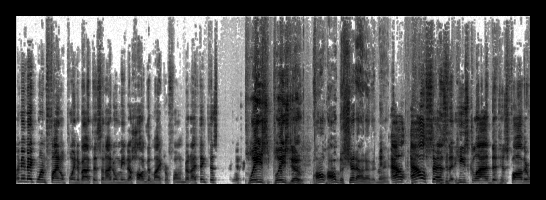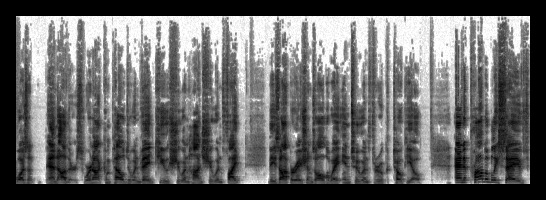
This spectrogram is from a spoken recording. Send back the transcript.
Let me make one final point about this, and I don't mean to hog the microphone, but I think this. Please, please do. Hog, hog the shit out of it, man. Al, Al says that he's glad that his father wasn't, and others were not compelled to invade Kyushu and Honshu and fight these operations all the way into and through Tokyo. And it probably saved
